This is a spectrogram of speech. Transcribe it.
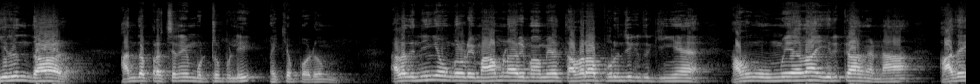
இருந்தால் அந்த பிரச்சனை முற்றுப்புள்ளி வைக்கப்படும். அல்லது நீங்கள் உங்களுடைய மாமனார் மாமியார் தவறாக புரிஞ்சுக்கிட்டு இருக்கீங்க அவங்க உண்மையாக தான் இருக்காங்கன்னா அதை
